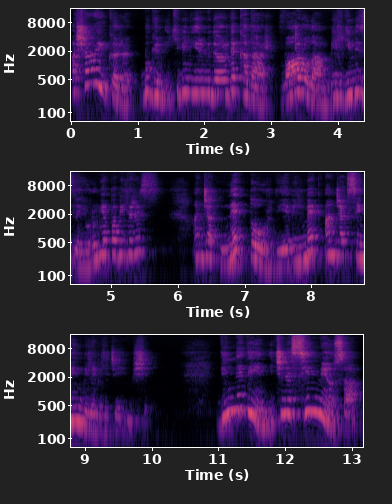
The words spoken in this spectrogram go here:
aşağı yukarı bugün 2024'e kadar var olan bilgimizle yorum yapabiliriz. Ancak net doğru diyebilmek ancak senin bilebileceğin bir şey. Dinlediğin içine sinmiyorsa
